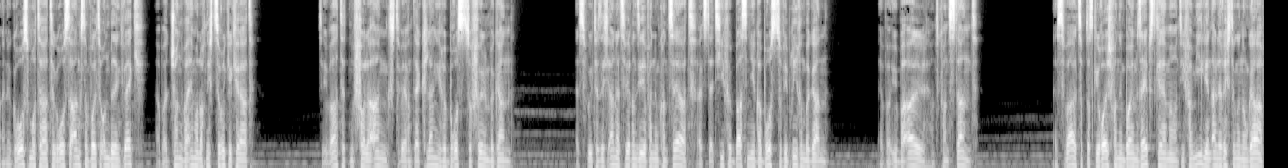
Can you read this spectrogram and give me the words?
Meine Großmutter hatte große Angst und wollte unbedingt weg, aber John war immer noch nicht zurückgekehrt. Sie warteten voller Angst, während der Klang ihre Brust zu füllen begann. Es fühlte sich an, als wären sie auf einem Konzert, als der tiefe Bass in ihrer Brust zu vibrieren begann. Er war überall und konstant. Es war, als ob das Geräusch von den Bäumen selbst käme und die Familie in alle Richtungen umgab.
